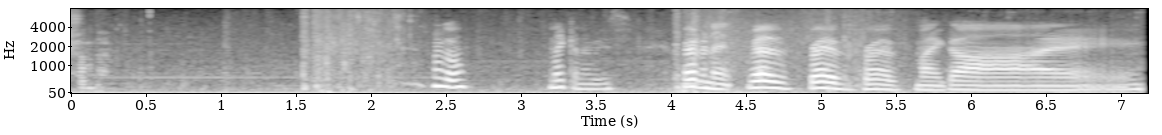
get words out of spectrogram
Direction. I like enemies. Revenant. Rev, Rev, Rev, my guy.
